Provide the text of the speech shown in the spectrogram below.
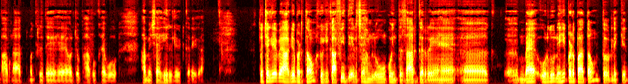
भावनात्मक हृदय है और जो भावुक है वो हमेशा ही रिलेट करेगा। तो चलिए मैं आगे बढ़ता हूँ क्योंकि काफ़ी देर से हम लोगों को इंतज़ार कर रहे हैं मैं उर्दू नहीं पढ़ पाता हूँ तो लेकिन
